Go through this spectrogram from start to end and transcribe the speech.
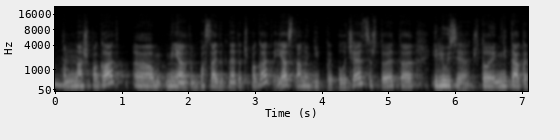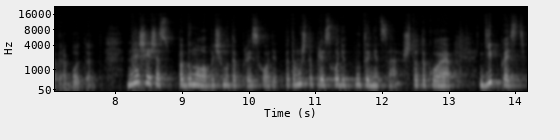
да. там на шпагат, э, меня там посадят на этот шпагат, и я стану гибкой. Получается, что это иллюзия, что не так это работает. Знаешь, я сейчас подумала, почему так происходит. Потому что происходит путаница, что такое гибкость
